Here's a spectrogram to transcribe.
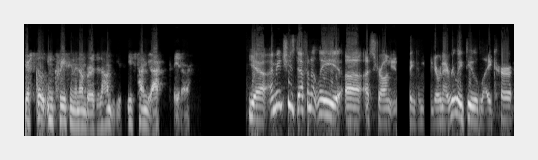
you're still increasing the number of zombies each time you activate her. Yeah, I mean, she's definitely uh, a strong, interesting commander, and I really do like her.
